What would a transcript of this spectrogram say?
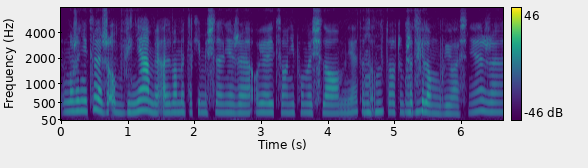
może nie tyle, że obwiniamy, ale mamy takie myślenie, że ojej, co oni pomyślą, nie? To, co, Mhm, to o czym przed mhm. chwilą mówiłaś, nie? Że,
